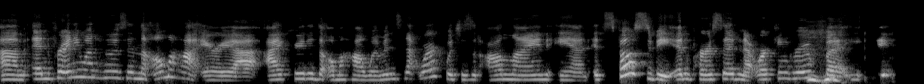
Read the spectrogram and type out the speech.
Um, and for anyone who is in the Omaha area, I created the Omaha Women's Network, which is an online and it's supposed to be in person networking group, Mhm. but it,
